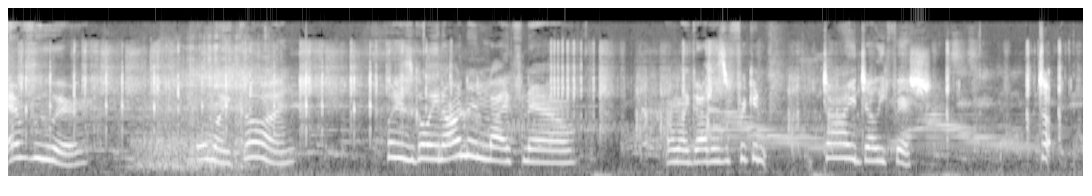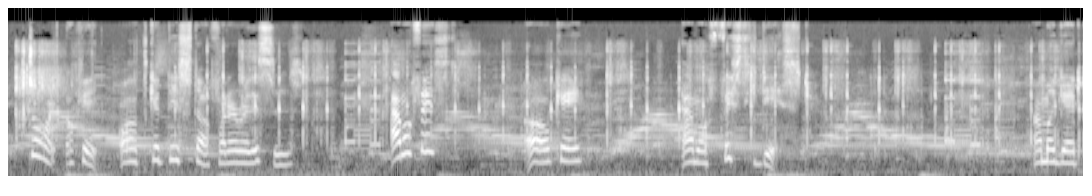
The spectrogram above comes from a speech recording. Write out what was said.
everywhere. Oh my god. What is going on in life now? Oh my god, there's a freaking die jellyfish. Die. Okay, well, let's get this stuff, whatever this is. Amethyst? Okay. I'm a Amethyst. I'm gonna get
